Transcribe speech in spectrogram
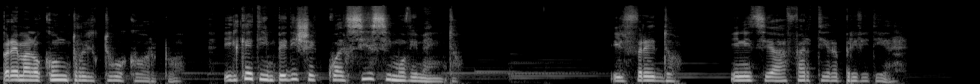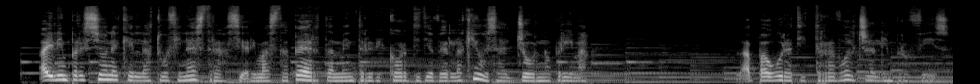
premano contro il tuo corpo, il che ti impedisce qualsiasi movimento. Il freddo inizia a farti rabbrividire. Hai l'impressione che la tua finestra sia rimasta aperta mentre ricordi di averla chiusa il giorno prima. La paura ti travolge all'improvviso.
